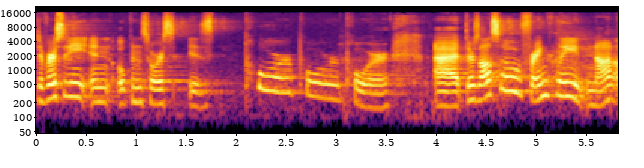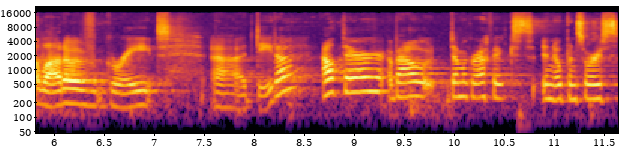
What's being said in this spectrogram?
diversity in open source is poor, poor, poor. Uh, there's also, frankly, not a lot of great uh, data out there about demographics in open source.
